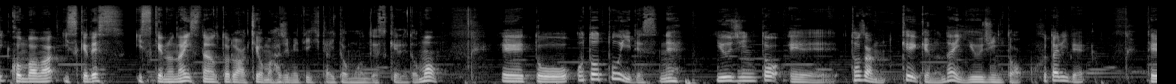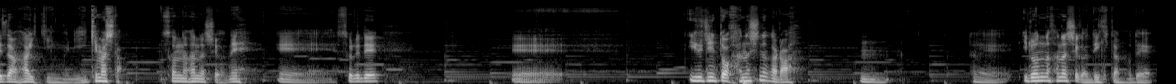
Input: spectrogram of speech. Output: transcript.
い、こんばんは、伊助です。伊助のナイスなアウトドア、今日も始めていきたいと思うんですけれども、えっ、ー、と、おとといですね、友人と、えー、登山経験のない友人と2人で低山ハイキングに行きました。そんな話をね、えー、それで、え、友人と話しながら、うんえー、いろんな話ができたので、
